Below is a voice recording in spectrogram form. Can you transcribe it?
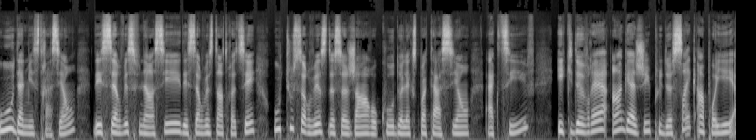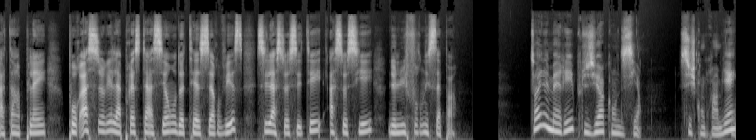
ou d'administration, des services financiers, des services d'entretien ou tout service de ce genre au cours de l'exploitation active et qui devrait engager plus de cinq employés à temps plein pour assurer la prestation de tels services si la société associée ne lui fournissait pas. Tu as énuméré plusieurs conditions si je comprends bien,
